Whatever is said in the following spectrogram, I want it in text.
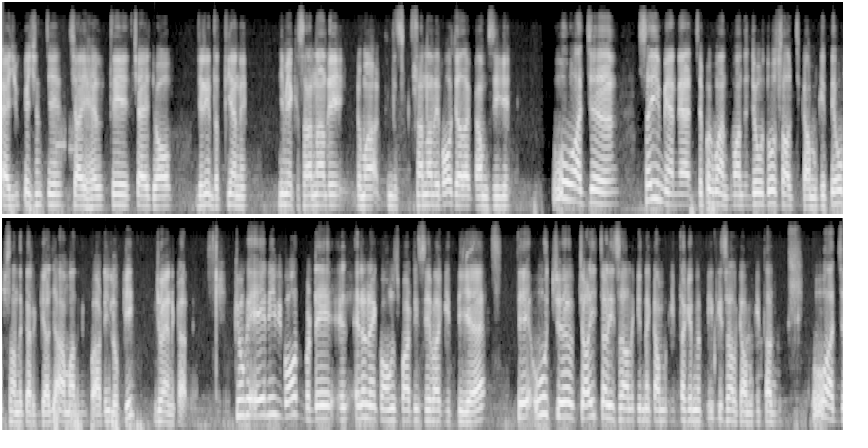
ਐਜੂਕੇਸ਼ਨ ਤੇ, ਚਾਹੇ ਹੈਲਥ ਤੇ, ਚਾਹੇ ਜੌਬ ਜਿਹੜੀਆਂ ਦਿੱਤੀਆਂ ਨੇ, ਜਿਵੇਂ ਕਿਸਾਨਾਂ ਦੇ ਡਿਮਾ- ਕਿਸਾਨਾਂ ਦੇ ਬਹੁਤ ਜ਼ਿਆਦਾ ਕੰਮ ਸੀਗੇ। ਉਹ ਅੱਜ ਸਹੀ ਮਾਇਨਿਆਂ 'ਚ ਭਗਵੰਤ ਮਾਨ ਦੇ ਜੋ 2 ਸਾਲ 'ਚ ਕੰਮ ਕੀਤੇ, ਉਹ ਪਸੰਦ ਕਰਕੇ ਅੱਜ ਆਮ ਆਦਮੀ ਪਾਰਟੀ ਲੋਕੀ ਜੁਆਇਨ ਕਰ ਰਹੇ ਕਿਉਂਕਿ ਇਹ ਨਹੀਂ ਵੀ ਬਹੁਤ ਵੱਡੇ ਇਹਨਾਂ ਨੇ ਕਾਂਗਰਸ ਪਾਰਟੀ ਸੇਵਾ ਕੀਤੀ ਹੈ। ਤੇ ਉਹ 40 40 ਸਾਲ ਕਿੰਨੇ ਕੰਮ ਕੀਤਾ, ਕਿੰਨੇ 30 30 ਸਾਲ ਕੰਮ ਕੀਤਾ। ਉਹ ਅੱਜ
